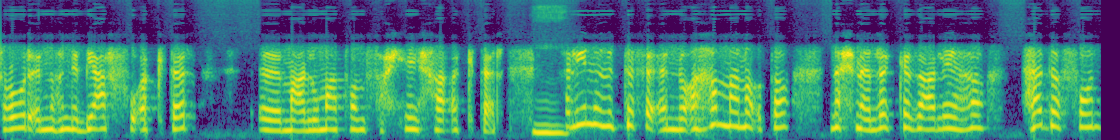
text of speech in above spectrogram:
شعور إنه هن بيعرفوا أكثر معلوماتهم صحيحة أكثر خلينا نتفق أنه أهم نقطة نحن نركز عليها هدفهم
